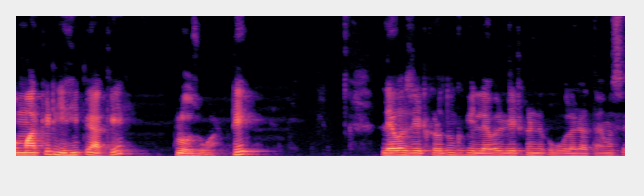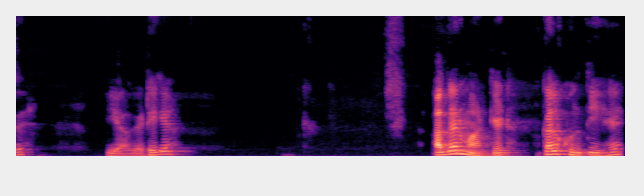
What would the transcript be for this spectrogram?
और मार्केट यहीं पर आके क्लोज हुआ, ठीक? लेवल रीड कर दूँ, क्योंकि लेवल रीड करने को बोला जाता है मुझसे। ये आ गया, ठीक है? अगर मार्केट कल खुलती है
